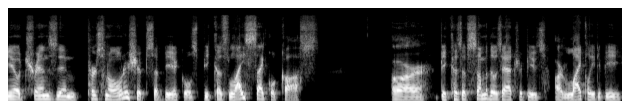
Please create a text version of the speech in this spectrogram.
you know, trends in personal ownerships of vehicles because life cycle costs are because of some of those attributes are likely to be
